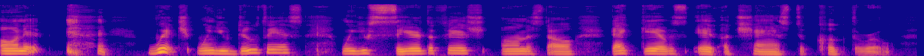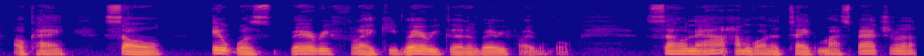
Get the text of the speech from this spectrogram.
on it. Which, when you do this, when you sear the fish on the stove, that gives it a chance to cook through. Okay? So, it was very flaky, very good, and very flavorful. So, now I'm going to take my spatula,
